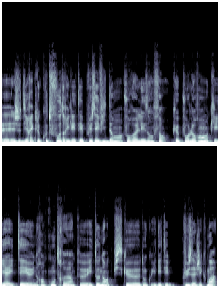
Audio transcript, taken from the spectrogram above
Euh, je dirais que le coup de foudre, il était plus évident pour les enfants que pour Laurent, qui a été une rencontre un peu étonnante puisque donc il était plus âgé que moi.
